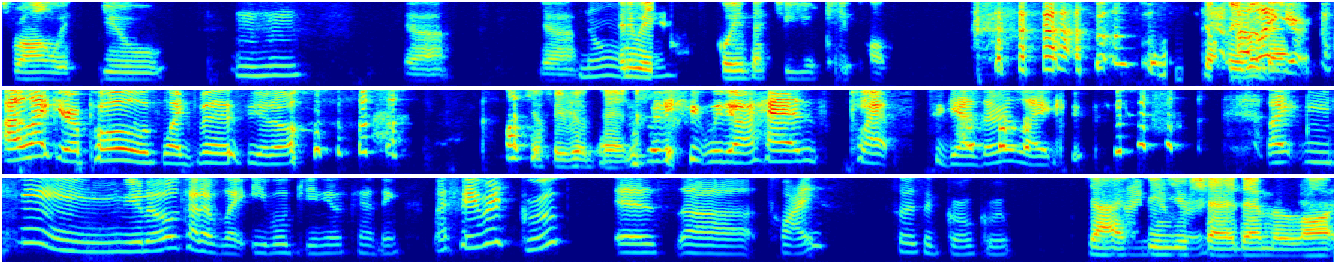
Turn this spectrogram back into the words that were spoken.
what's wrong with you? Mm-hmm. Yeah, yeah. No. Anyway, going back to you, K-pop. Your I like band? your I like your pose like this, you know, What's your favorite band? with, with your hands clasped together, like like hmm, you know, kind of like evil genius kind of thing. My favorite group is uh Twice, so it's a girl group. Yeah, I've seen you share them a lot.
